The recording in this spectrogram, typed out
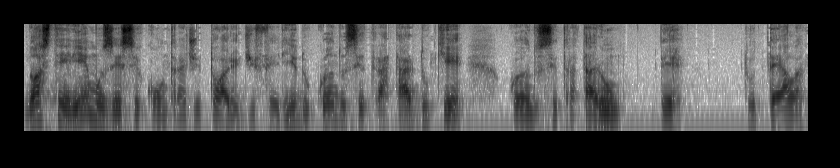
nós teremos esse contraditório diferido quando se tratar do quê? Quando se tratar, um, de tutela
